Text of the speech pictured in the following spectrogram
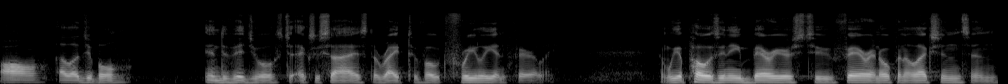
all eligible individuals to exercise the right to vote freely and fairly. And we oppose any barriers to fair and open elections and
